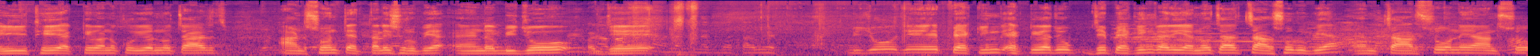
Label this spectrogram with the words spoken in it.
અહીંથી એક્ટિવાનો કુરિયરનો ચાર્જ આઠસો ને તેતાલીસ રૂપિયા, એન્ડ બીજો જે બીજો જે પેકિંગ, એક્ટિવા જો, જે પેકિંગ કરી એનો ચાર્જ ચારસો રૂપિયા, એમ ચારસો ને આઠસો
